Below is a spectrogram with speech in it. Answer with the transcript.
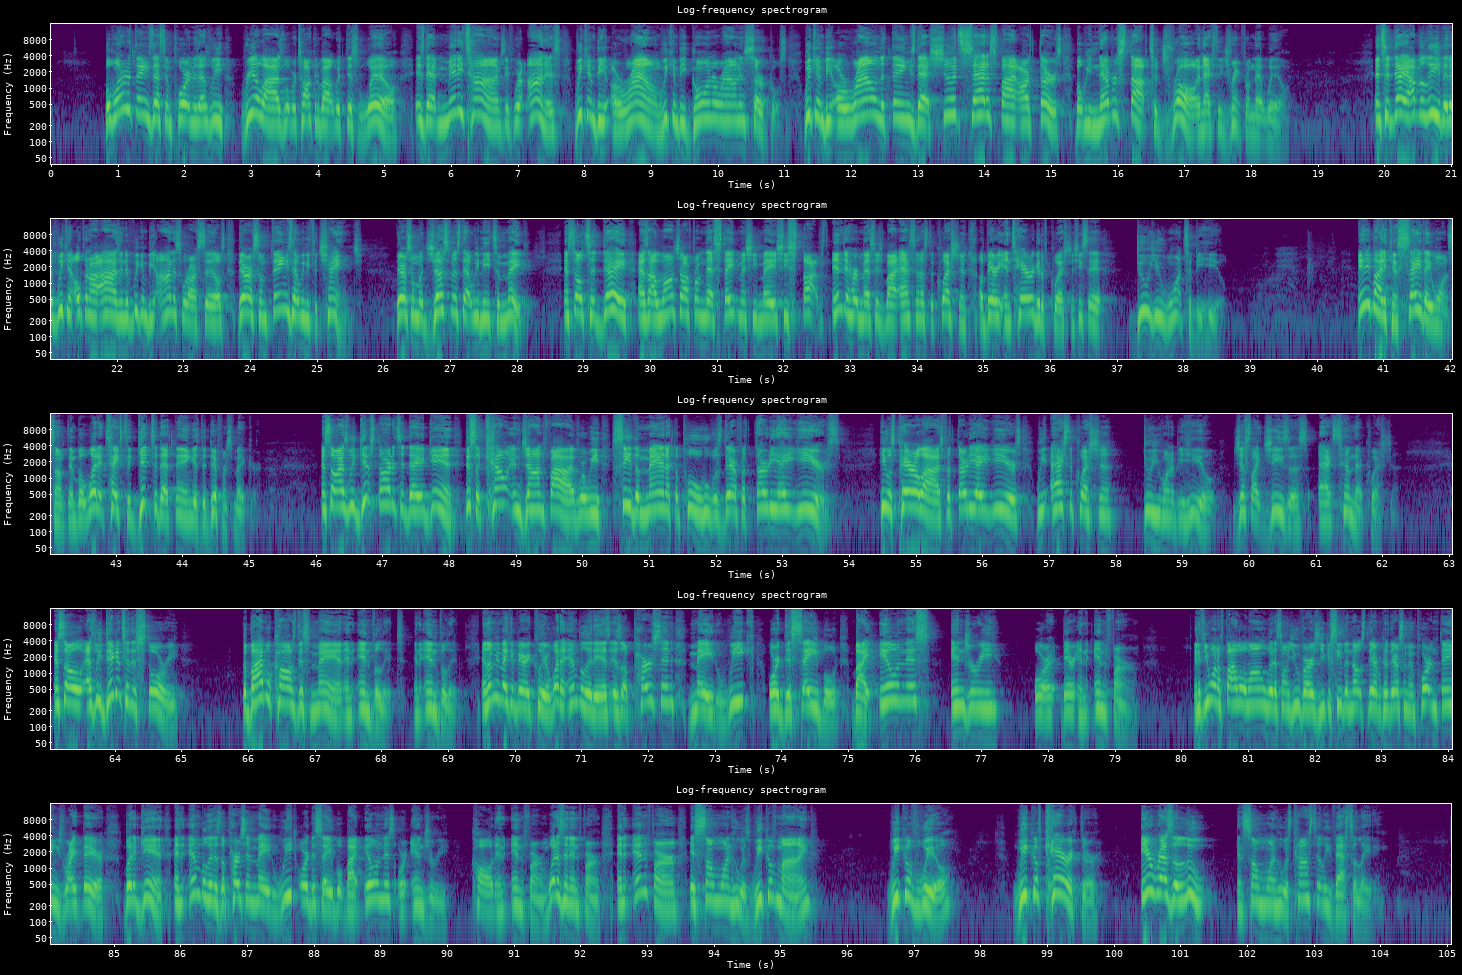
But one of the things that's important is as we realize what we're talking about with this well, is that many times, if we're honest, we can be around, we can be going around in circles. We can be around the things that should satisfy our thirst, but we never stop to draw and actually drink from that well. And today, I believe that if we can open our eyes and if we can be honest with ourselves, there are some things that we need to change. There are some adjustments that we need to make. And so today, as I launch off from that statement she made, she stopped, ended her message by asking us the question, a very interrogative question. She said, Do you want to be healed? Anybody can say they want something, but what it takes to get to that thing is the difference maker. And so, as we get started today, again, this account in John 5, where we see the man at the pool who was there for 38 years, he was paralyzed for 38 years. We ask the question, do you want to be healed? Just like Jesus asked him that question. And so, as we dig into this story, the Bible calls this man an invalid, an invalid. And let me make it very clear what an invalid is is a person made weak or disabled by illness, injury, or they're an infirm. And if you want to follow along with us on YouVersion, you can see the notes there because there are some important things right there. But again, an invalid is a person made weak or disabled by illness or injury called an infirm. What is an infirm? An infirm is someone who is weak of mind, weak of will, weak of character, irresolute, and someone who is constantly vacillating.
